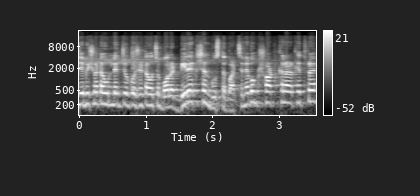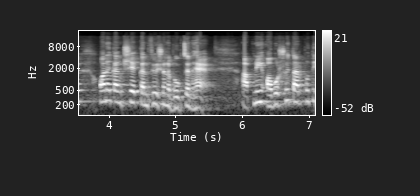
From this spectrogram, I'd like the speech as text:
যে বিষয়টা উল্লেখযোগ্য সেটা হচ্ছে বলের ডিরেকশন বুঝতে পারছেন এবং শর্ট খেলার ক্ষেত্রে অনেকাংশে কনফিউশনে ভুগছেন। হ্যাঁ আপনি অবশ্যই তার প্রতি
